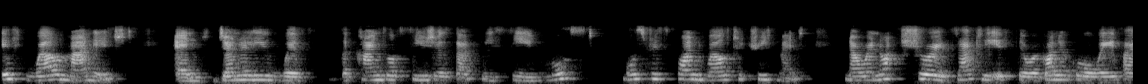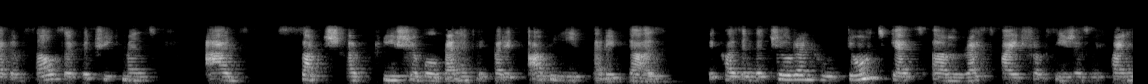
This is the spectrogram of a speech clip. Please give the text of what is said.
If well managed and generally with the kinds of seizures that we see, most most respond well to treatment. Now, we're not sure exactly if they were going to go away by themselves or if the treatment adds such appreciable benefit, but it's our belief that it does. Because in the children who don't get um, respite from seizures, we find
